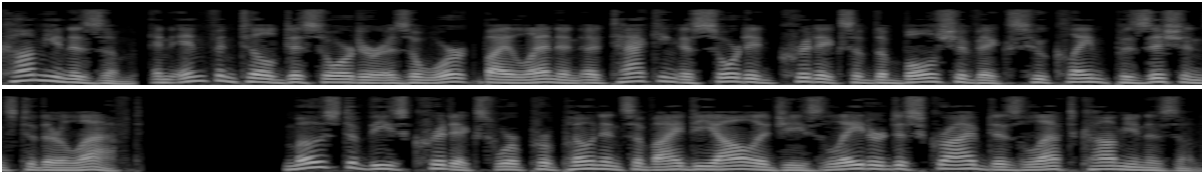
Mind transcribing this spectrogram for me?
Communism, an infantile disorder is a work by Lenin attacking assorted critics of the Bolsheviks who claimed positions to their left. Most of these critics were proponents of ideologies later described as left communism.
